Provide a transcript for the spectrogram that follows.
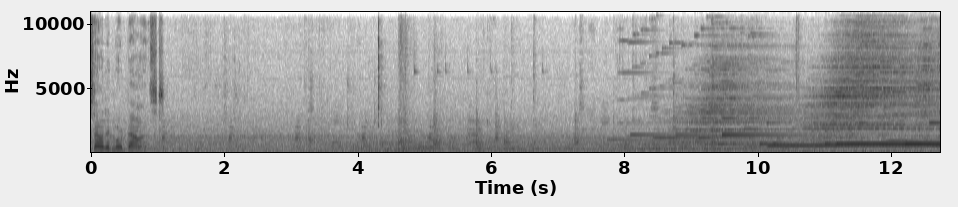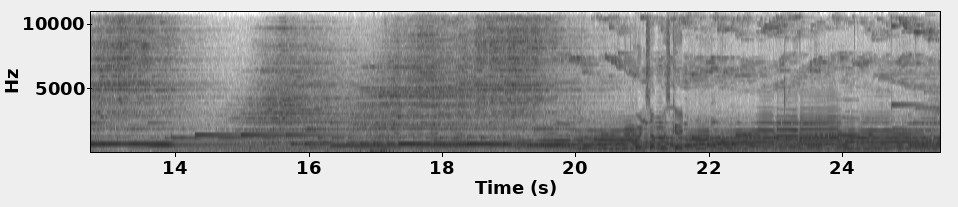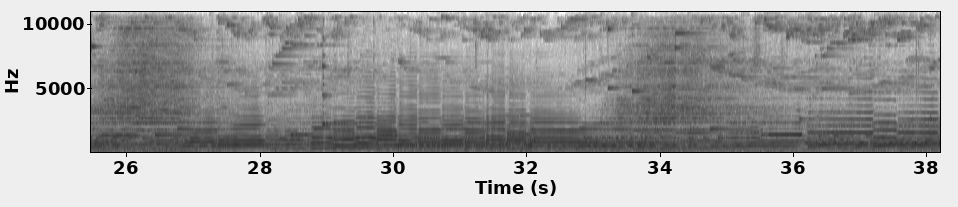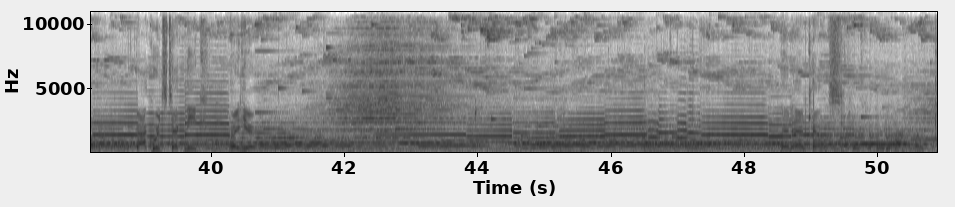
sounded more balanced. Horns up was good. Technique, right here. And and counts.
